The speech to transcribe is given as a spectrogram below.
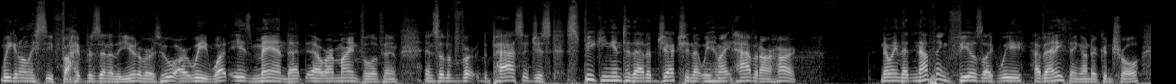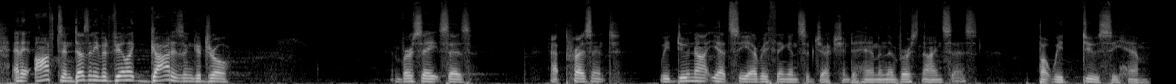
We can only see 5% of the universe. Who are we? What is man that are mindful of him? And so the, the passage is speaking into that objection that we might have in our heart, knowing that nothing feels like we have anything under control, and it often doesn't even feel like God is in control. And verse 8 says, At present, we do not yet see everything in subjection to him. And then verse 9 says, But we do see him.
